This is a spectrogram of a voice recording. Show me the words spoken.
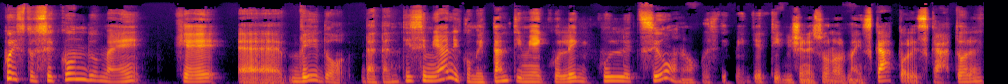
questo secondo me che eh, vedo da tantissimi anni come tanti miei colleghi collezionano questi bigliettini, ce ne sono ormai scatole scatole,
